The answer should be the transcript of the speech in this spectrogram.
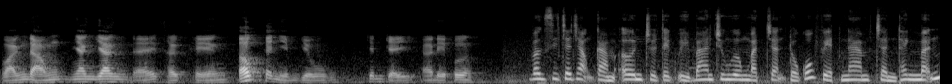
vận động nhân dân để thực hiện tốt cái nhiệm vụ chính trị ở địa phương. Vâng, xin trân trọng cảm ơn Chủ tịch Ủy ban Trung ương Mặt trận Tổ quốc Việt Nam Trần Thanh Mẫn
